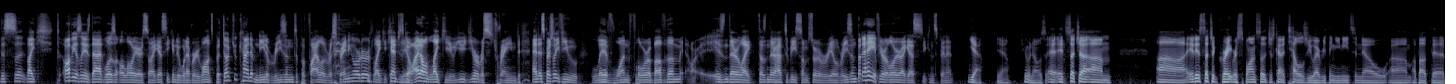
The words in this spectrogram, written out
this uh, like obviously his dad was a lawyer, so I guess he can do whatever he wants. But don't you kind of need a reason to put, file a restraining order? Like you can't just go, "I don't like you. You you're restrained." And especially if you live one floor above them, isn't there like doesn't there have to be some sort of real reason? But hey, if you're a lawyer, I guess you can spin it. Yeah, yeah. Who knows? It's such a um, uh, it is such a great response. So it just kind of tells you everything you need to know um, about the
